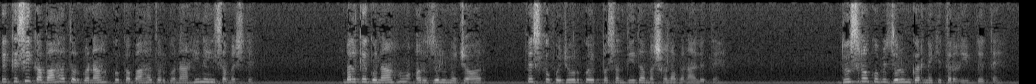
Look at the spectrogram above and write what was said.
کہ کسی کباہت اور گناہ کو کباہت اور گناہ ہی نہیں سمجھتے، بلکہ گناہوں اور ظلم و جور، فسق و فجور کو ایک پسندیدہ مشغلہ بنا لیتے ہیں۔ دوسروں کو بھی ظلم کرنے کی ترغیب دیتے ہیں۔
